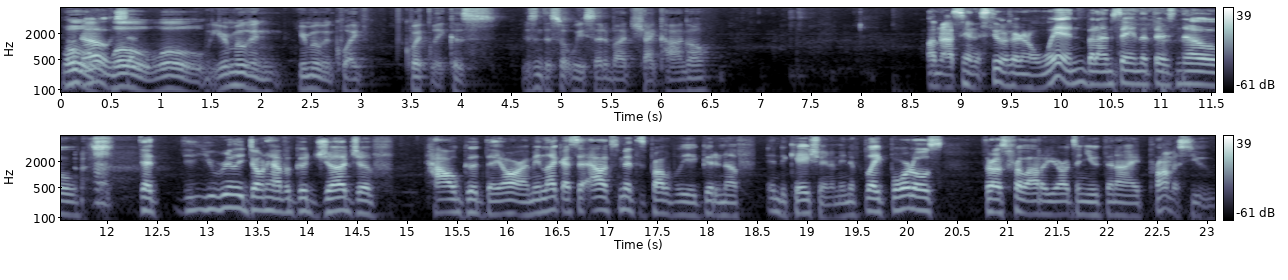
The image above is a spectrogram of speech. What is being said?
Whoa, knows? whoa, whoa! You're moving. You're moving quite quickly because isn't this what we said about Chicago? I'm not saying the Steelers are going to win, but I'm saying that there's no that you really don't have a good judge of how good they are. I mean, like I said, Alex Smith is probably a good enough indication. I mean, if Blake Bortles throws for a lot of yards on you, then I promise you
